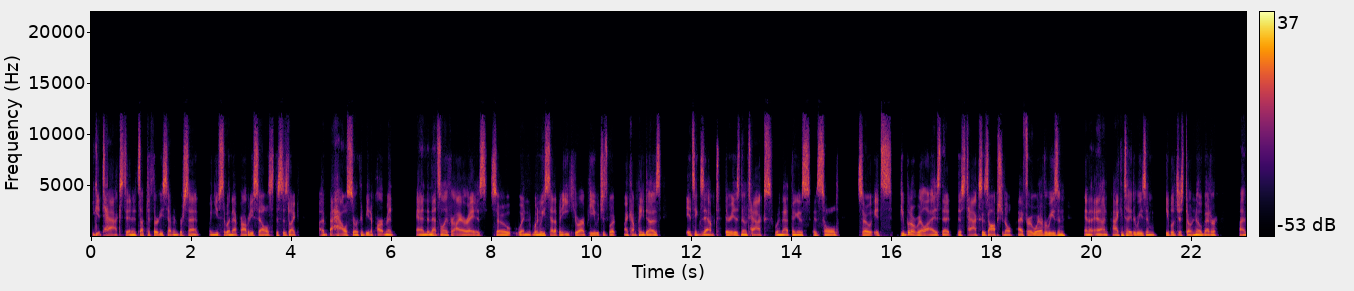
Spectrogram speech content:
you get taxed, and it's up to thirty seven percent when you when that property sells. This is like a, a house or it could be an apartment. And, and that's only for IRAs. So when when we set up an EQRP, which is what my company does, it's exempt. There is no tax when that thing is is sold. So it's people don't realize that this tax is optional I, for whatever reason, and and I can tell you the reason. People just don't know better. Uh,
